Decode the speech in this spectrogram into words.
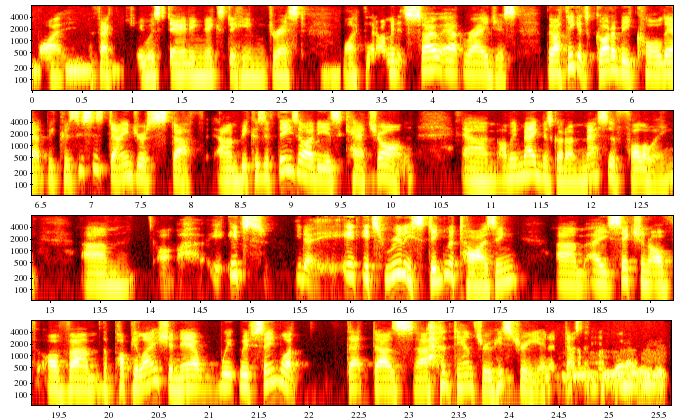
by the fact that she was standing next to him dressed like that. I mean, it's so outrageous, but I think it's got to be called out because this is dangerous stuff. Um, because if these ideas catch on, um, I mean, Magda's got a massive following. Um, it's you know, it, it's really stigmatizing um, a section of of um, the population. Now we, have seen what that does uh, down through history, and it doesn't.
